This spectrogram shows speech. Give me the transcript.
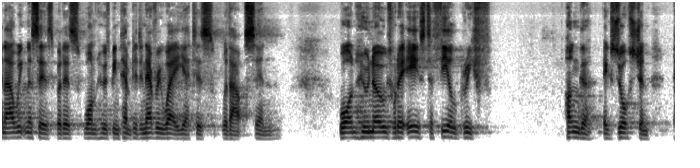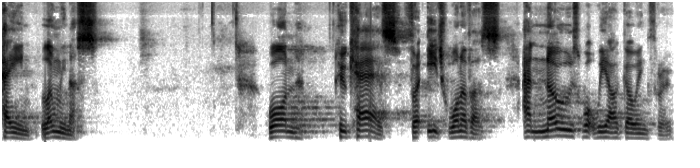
in our weaknesses, but is one who has been tempted in every way, yet is without sin. One who knows what it is to feel grief, hunger, exhaustion, pain, loneliness. One who cares for each one of us and knows what we are going through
